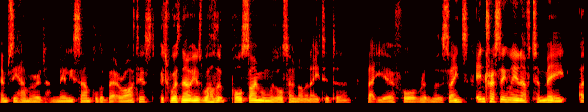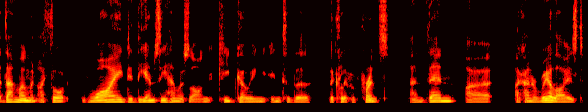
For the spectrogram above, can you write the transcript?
MC Hammer had merely sampled a better artist. It's worth noting as well that Paul Simon was also nominated uh, that year for Rhythm of the Saints. Interestingly enough, to me, at that moment, I thought, why did the MC Hammer song keep going into the, the clip of Prince? And then uh, I kind of realized,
